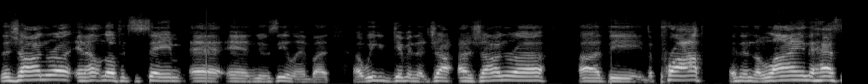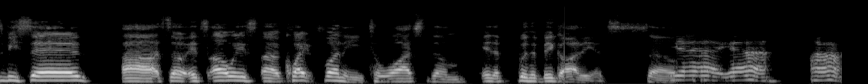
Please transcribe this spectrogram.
the genre, and I don't know if it's the same uh, in New Zealand, but uh, we get given a, a genre, uh, the the prop, and then the line that has to be said. Uh, so it's always uh, quite funny to watch them in a, with a big audience. So yeah, yeah. Oh.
